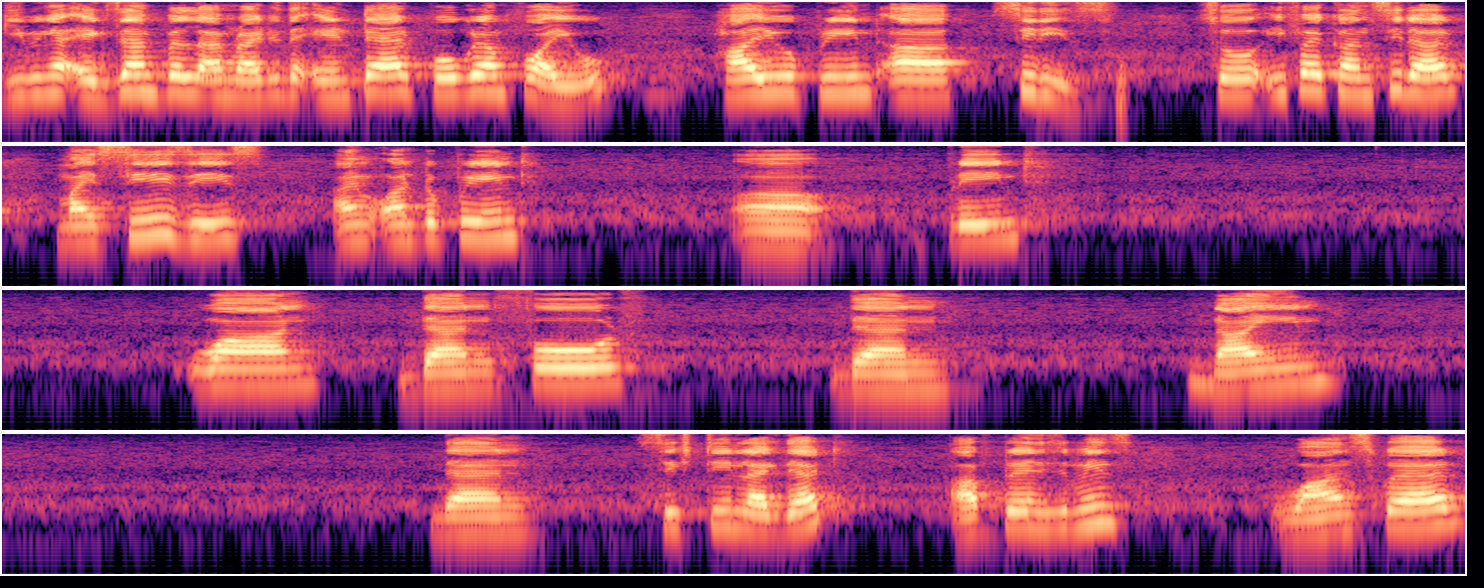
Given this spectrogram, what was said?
giving an example i'm writing the entire program for you how you print a series. So if i consider my series is i want to print uh, print 1 then 4 then 9 then 16 like that. Up to n means 1 square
